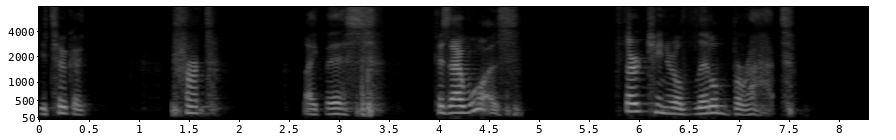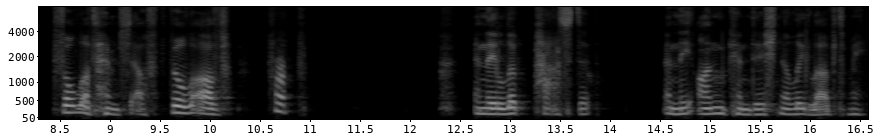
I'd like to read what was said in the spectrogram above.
You took a hurt like this, because I was 13 year old little brat, full of himself, full of hurt. And they looked past it and they unconditionally loved me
